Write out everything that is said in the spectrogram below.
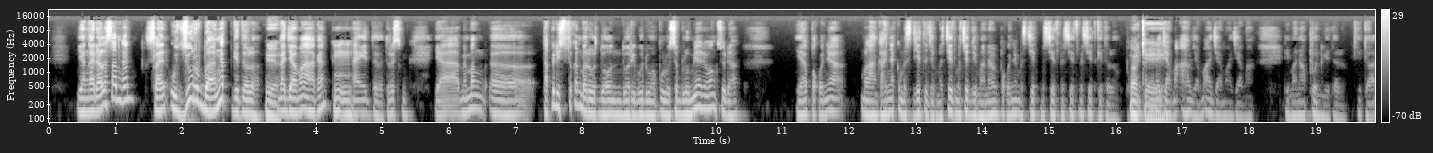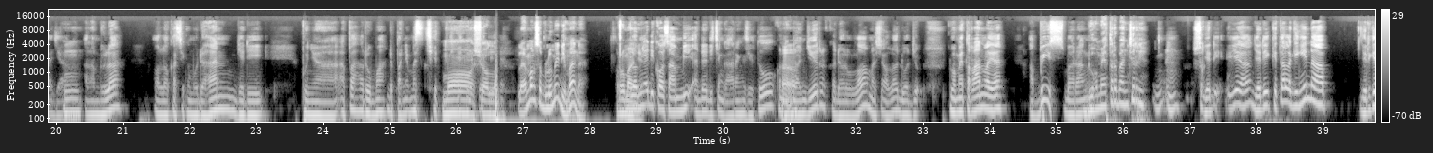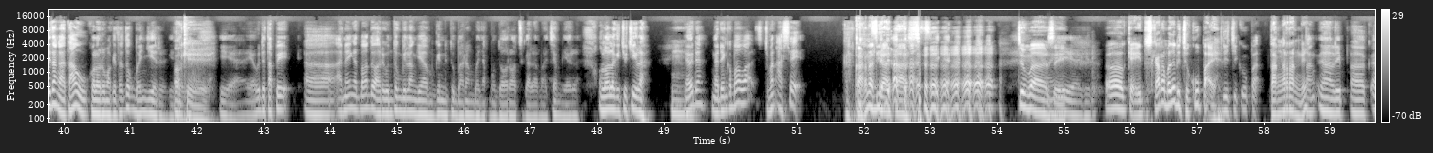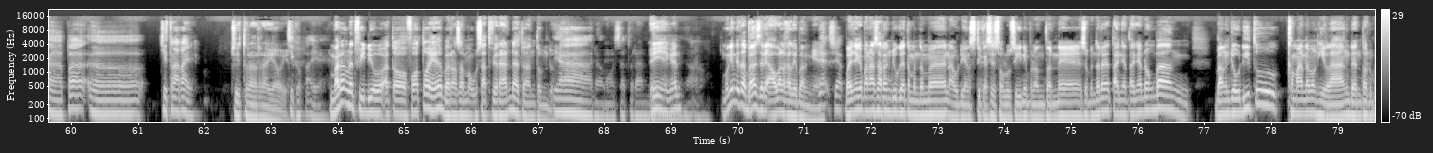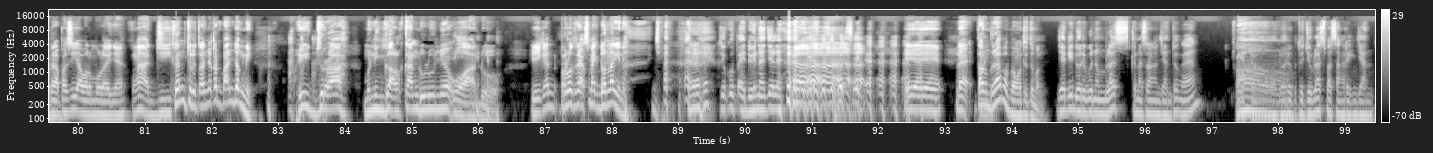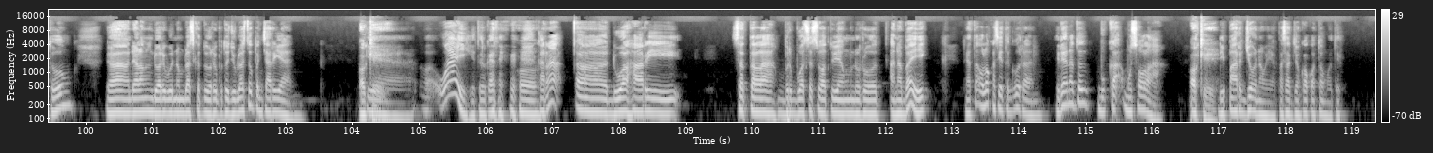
Ya nggak ada alasan kan selain uzur banget gitu loh. Iya. nggak jamaah kan? mm-mm. Nah itu terus ya memang eh, tapi di situ kan baru tahun 2020 sebelumnya memang sudah ya pokoknya melangkahnya ke masjid aja masjid masjid di mana pokoknya masjid masjid masjid masjid gitu loh. Pokoknya Oke. pengennya jamaah jamaah jamaah jamaah di mana pun gitu loh. Itu aja. Hmm. Alhamdulillah Allah kasih kemudahan jadi punya apa rumah depannya masjid. Masya Allah. Lah emang sebelumnya di mana? Rumahnya? Sebelumnya di Kosambi ada di Cengkareng situ kena Heeh. banjir kadarullah masya Allah dua, dua meteran lah ya habis barang Dua meter banjir ya? Mm-mm. Se- Jadi iya, jadi kita lagi nginap. Jadi kita nggak tahu kalau rumah kita tuh banjir gitu. Oke. Iya, ya udah tapi eh aneh ingat banget tuh Ari Untung bilang ya mungkin itu barang banyak mudorot segala macam ya. lah. Allah lagi cuci lah. Hmm. Ya udah, nggak ada yang kebawa, cuman AC. Karena di atas. Cuma Nah, sih. iya gitu. Oke, itu sekarang berarti di Cikupa ya? Di Cikupa, Tangerang ya? tang, eh, lip, eh, apa eh, Citra Raya, Citra Raya ya. Cikupa ya. Kemarin lihat video atau foto ya bareng sama Ustadz Firanda tuh antum tuh. Ya, ada mau satu randa. Iya kan? Mungkin kita bahas dari awal kali Bang ya. Ya, siap. Banyak yang penasaran juga teman-teman, audiens dikasih solusi ini penontonnya. Sebenarnya tanya-tanya dong Bang. Bang Jody tuh ke mana menghilang dan tahun berapa sih awal mulainya? Ngaji kan ceritanya kan panjang nih. Hijrah, meninggalkan dulunya. Waduh. Iya kan? Perlu teriak smackdown lagi nih. Cukup Edwin aja lah. iya iya iya. Nah, tahun berapa Bang waktu itu Bang? Jadi 2016 kena serangan jantung kan. Gitu. Oh. 2017 pasang ring jantung. Dan dalam 2016 ke 2017 tuh pencarian. Oke. Iya. "Eh, why gitu kan Oh. karena eh, dua hari setelah berbuat sesuatu yang menurut anak baik ternyata Allah kasih teguran jadi anak tuh buka musola Oke. di Parjo namanya pasar jongkok otomotif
